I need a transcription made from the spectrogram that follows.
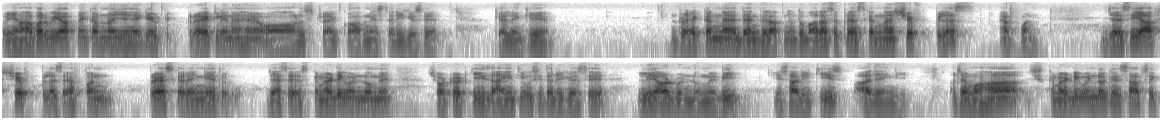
तो यहाँ पर भी आपने करना ये है कि ट्रैक लेना है और उस ट्रैक को आपने इस तरीके से, कह लें कि ड्रैग करना है देन फिर आपने दोबारा से प्रेस करना है शिफ्ट प्लस एफ़ वन जैसे ही आप shift plus F one press करेंगे तो जैसे स्कमेटिक विंडो में शॉर्टकट कीज़ आई थी, उसी तरीके से लेआउट विंडो में भी ये सारी कीज़ आ जाएँगी। अच्छा वहाँ स्कमेटिक विंडो के हिसाब से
